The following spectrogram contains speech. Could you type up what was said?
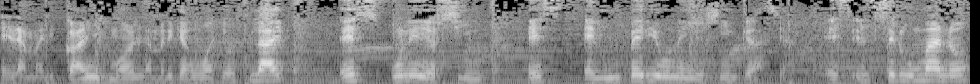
el americanismo, el American Way of Life, es una es el imperio una idiosincrasia. Es el ser humano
